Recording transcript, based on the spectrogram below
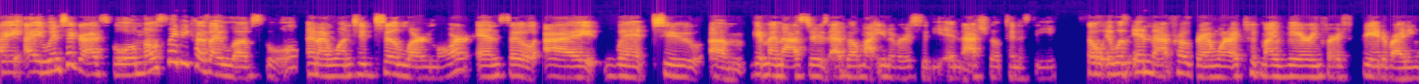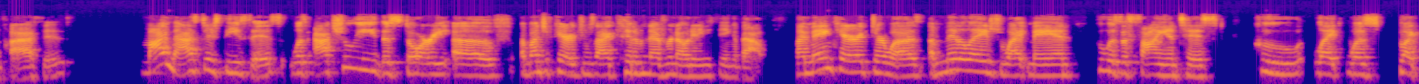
I, I went to grad school mostly because I love school and I wanted to learn more. And so I went to um, get my master's at Belmont University in Nashville, Tennessee. So it was in that program where I took my very first creative writing classes. My master's thesis was actually the story of a bunch of characters I could have never known anything about. My main character was a middle-aged white man who was a scientist who like was like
